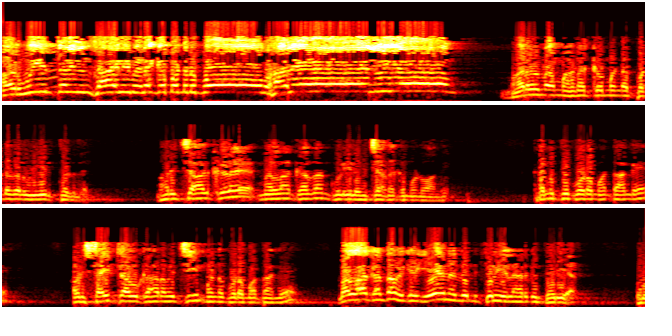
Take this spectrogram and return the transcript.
அவர் அவர் உயிர்த்தலின் சாயலில் இணைக்கப்பட்டிருப்போம். மரணம் அடக்கம் பண்ணப்படுதல் உயிர்த்தெழுதல். மறிச்ச ஆட்களை மல்லாக்கா தான் குழியில வச்சு அடக்கம் பண்ணுவாங்க. கமுத்தி போட மாட்டாங்க. அப்படி ஸ்ட்ரைட்டா உட்கார வச்சு மண்ணை போட மாட்டாங்க. மல்லாக்கா தான் வைக்க ஏன் அது சொல்லி எல்லாருக்கும் தெரியாது. ஒரு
